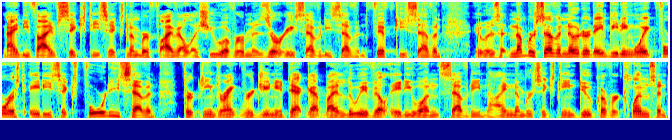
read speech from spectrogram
95 66. Number 5 LSU over Missouri, 77 57. It was number 7 Notre Dame beating Wake Forest 86 47. 13th ranked Virginia Tech got by Louisville 81 79. Number 16 Duke over Clemson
